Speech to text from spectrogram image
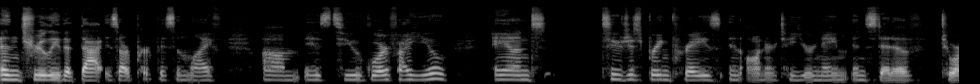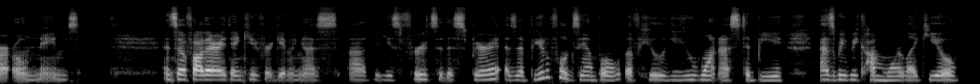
And truly, that that is our purpose in life um, is to glorify you and to just bring praise and honor to your name instead of to our own names. And so, Father, I thank you for giving us uh, these fruits of the Spirit as a beautiful example of who you want us to be as we become more like you.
